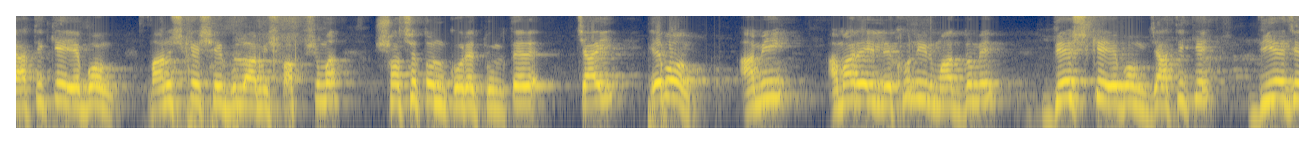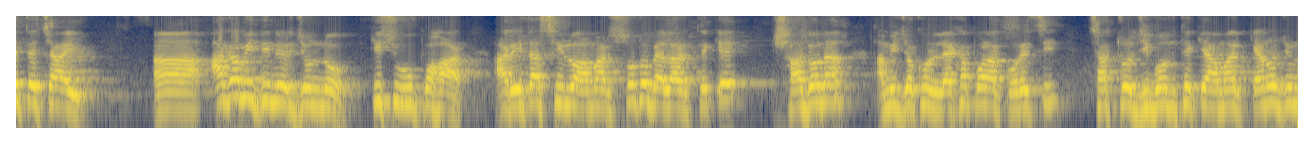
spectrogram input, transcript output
জাতিকে এবং মানুষকে সেগুলো আমি সবসময় সচেতন করে তুলতে চাই এবং আমি আমার এই লেখনির মাধ্যমে দেশকে এবং জাতিকে দিয়ে যেতে চাই আগামী দিনের জন্য কিছু উপহার। আর এটা ছিল আমার ছোটোবেলার থেকে সাধনা আমি যখন লেখাপড়া করেছি, ছাত্র জীবন থেকে আমার কেন যেন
